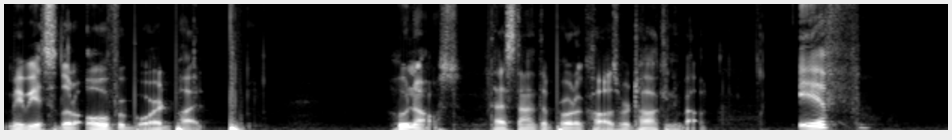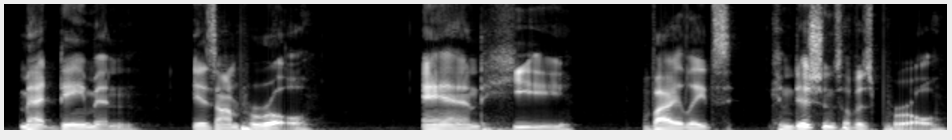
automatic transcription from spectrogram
Maybe it's a little overboard, but who knows? That's not the protocols we're talking about. If Matt Damon is on parole and he violates conditions of his parole,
